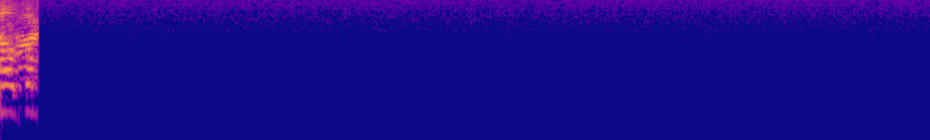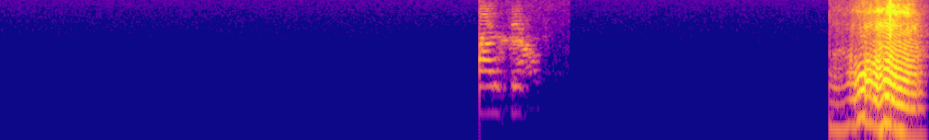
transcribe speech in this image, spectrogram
I was telling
